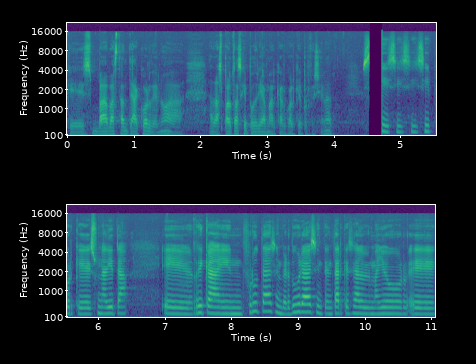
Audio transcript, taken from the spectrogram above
que es, va bastante acorde ¿no? a, las pautas que podría marcar cualquier profesional. Sí, sí, sí, sí, porque es una dieta eh, rica en frutas, en verduras, intentar que sea el mayor eh,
